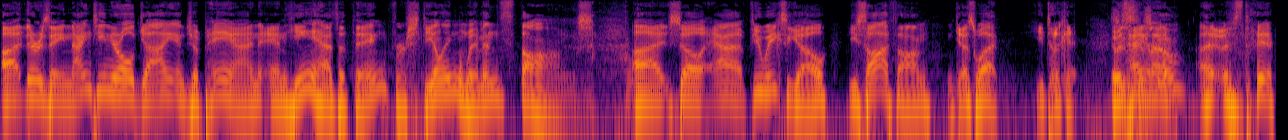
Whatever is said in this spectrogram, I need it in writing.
Uh, there is a 19 year old guy in Japan, and he has a thing for stealing women's thongs. Uh, so uh, a few weeks ago, he saw a thong, and guess what? He took it. It was hanging on. Uh, it, was, it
